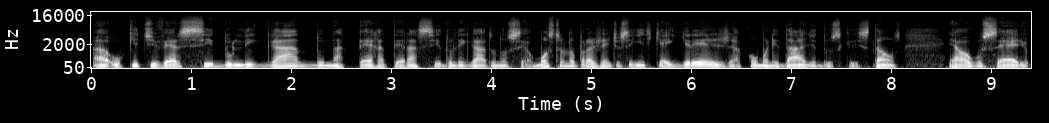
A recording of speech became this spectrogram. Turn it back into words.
ah, o que tiver sido ligado na terra terá sido ligado no céu. Mostrando para a gente o seguinte: que a igreja, a comunidade dos cristãos, é algo sério.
